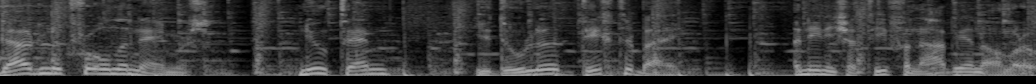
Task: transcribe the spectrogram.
Duidelijk voor ondernemers. Nieuw 10. Je doelen dichterbij. Een initiatief van ABN AMRO.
